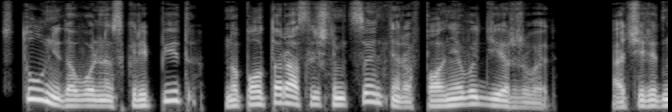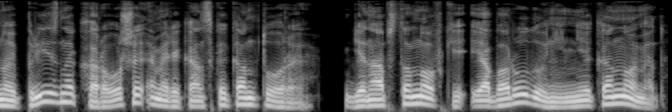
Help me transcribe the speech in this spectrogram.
Стул недовольно скрипит, но полтора с лишним центнера вполне выдерживает. Очередной признак хорошей американской конторы, где на обстановке и оборудовании не экономят.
